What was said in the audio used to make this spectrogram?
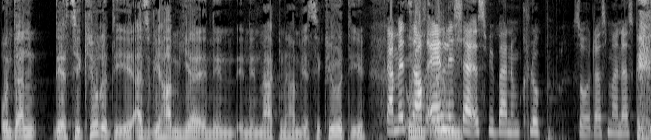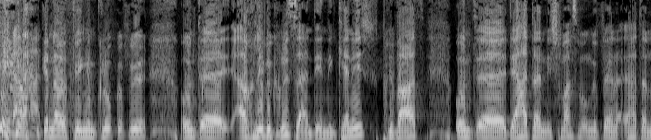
Und dann der Security, also wir haben hier in den, in den Märkten haben wir Security. Damit es auch ähm, ähnlicher ist wie bei einem Club. So, dass man das Gefühl auch Ja, hat. genau, wegen dem Clubgefühl. Und äh, auch liebe Grüße an den, den kenne ich, privat. Und äh, der hat dann, ich mach's mal ungefähr, er hat dann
